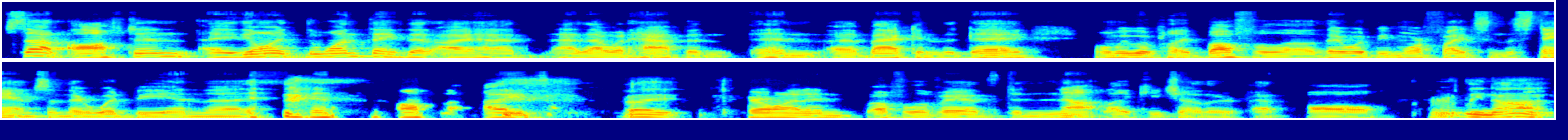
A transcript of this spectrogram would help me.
it's not often. I, the only the one thing that I had uh, that would happen and uh, back in the day when we would play Buffalo, there would be more fights in the stands than there would be in the, on the ice. Right. Carolina and Buffalo fans did not like each other at all. Apparently not. Um,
